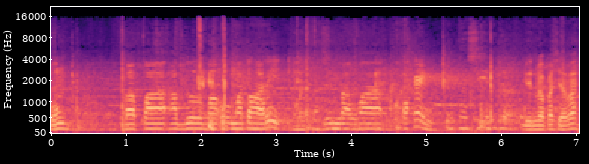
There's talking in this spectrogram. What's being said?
Baung. Bapak Abdul Baung Matohari dan Bapak Kokeng Din Bapak siapa?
